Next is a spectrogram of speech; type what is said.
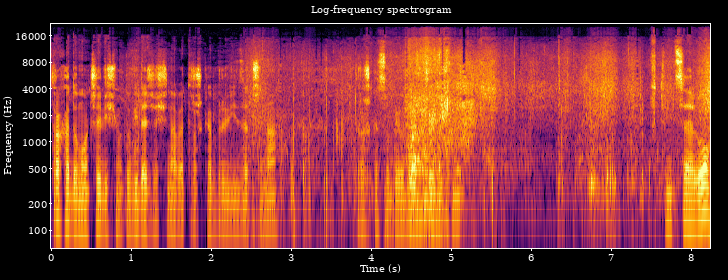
Trochę domoczyliśmy, tu widać, że się nawet troszkę brylić zaczyna. Troszkę sobie udomoczyliśmy w tym celu.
